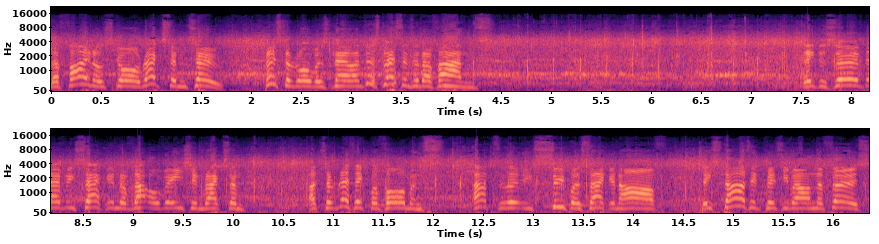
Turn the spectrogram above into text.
The final score Wrexham 2, Bristol Rovers nil, and just listen to the fans. They deserved every second of that ovation, Wrexham. A terrific performance. Absolutely super second half. They started pretty well in the first.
